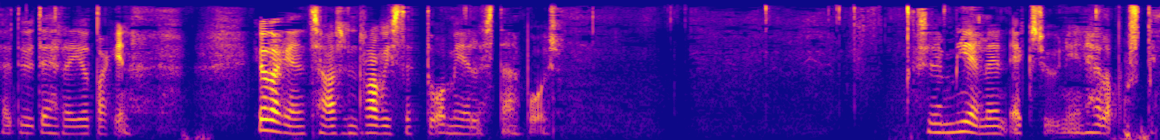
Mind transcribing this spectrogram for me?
täytyy tehdä jotakin, jotakin että saa sen ravistettua mielestään pois. Sinne mieleen eksyy niin helposti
